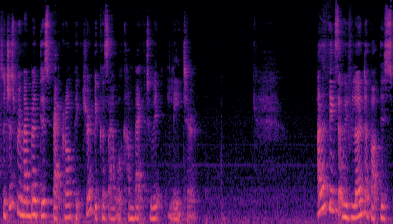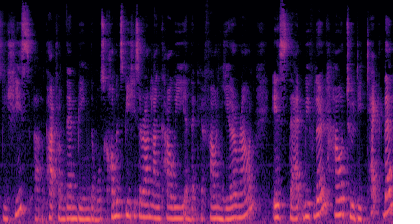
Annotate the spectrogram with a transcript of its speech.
So just remember this background picture because I will come back to it later. Other things that we've learned about this species, uh, apart from them being the most common species around Langkawi and that they're found year-round, is that we've learned how to detect them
